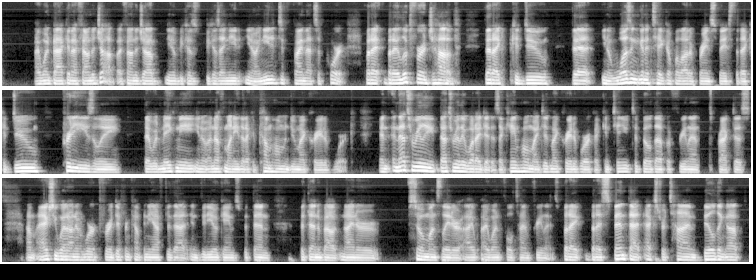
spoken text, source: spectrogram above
I went back and I found a job. I found a job, you know, because because I need, you know, I needed to find that support. But I but I looked for a job that I could do that, you know, wasn't going to take up a lot of brain space that I could do pretty easily that would make me, you know, enough money that I could come home and do my creative work and and that's really that's really what I did. Is I came home, I did my creative work, I continued to build up a freelance practice. Um, I actually went on and worked for a different company after that in video games, but then but then about nine or so months later, I, I went full time freelance. But I but I spent that extra time building up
